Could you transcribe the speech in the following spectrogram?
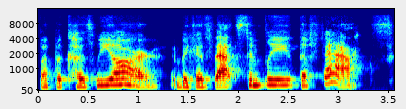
But because we are, because that's simply the facts,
